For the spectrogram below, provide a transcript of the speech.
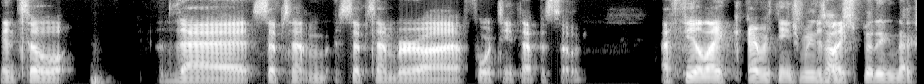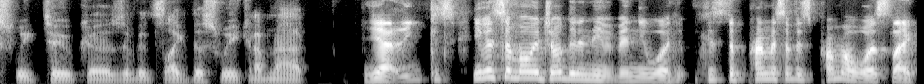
until that September September uh, 14th episode. I feel like everything's Which means I'm like spitting next week too, because if it's like this week, I'm not. Yeah, because even Samoa Joe didn't even know because the premise of his promo was like,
